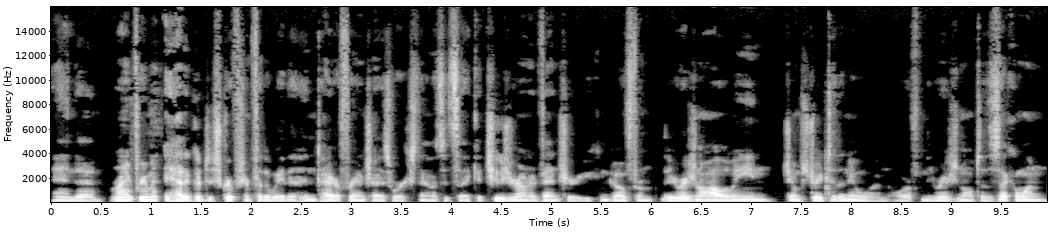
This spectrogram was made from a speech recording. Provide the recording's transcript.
And uh, Ryan Freeman had a good description for the way the entire franchise works now. Is it's like a choose your own adventure. You can go from the original Halloween, jump straight to the new one, or from the original to the second one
